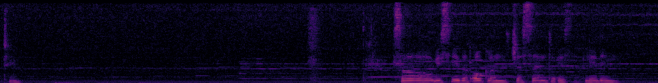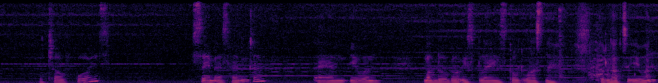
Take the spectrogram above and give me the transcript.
back to the team so we see that Auckland Chess Center is leading with 12 points same as Hamilton and Ewan McDougall is playing Scott Wastney. Good luck to Ewan.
